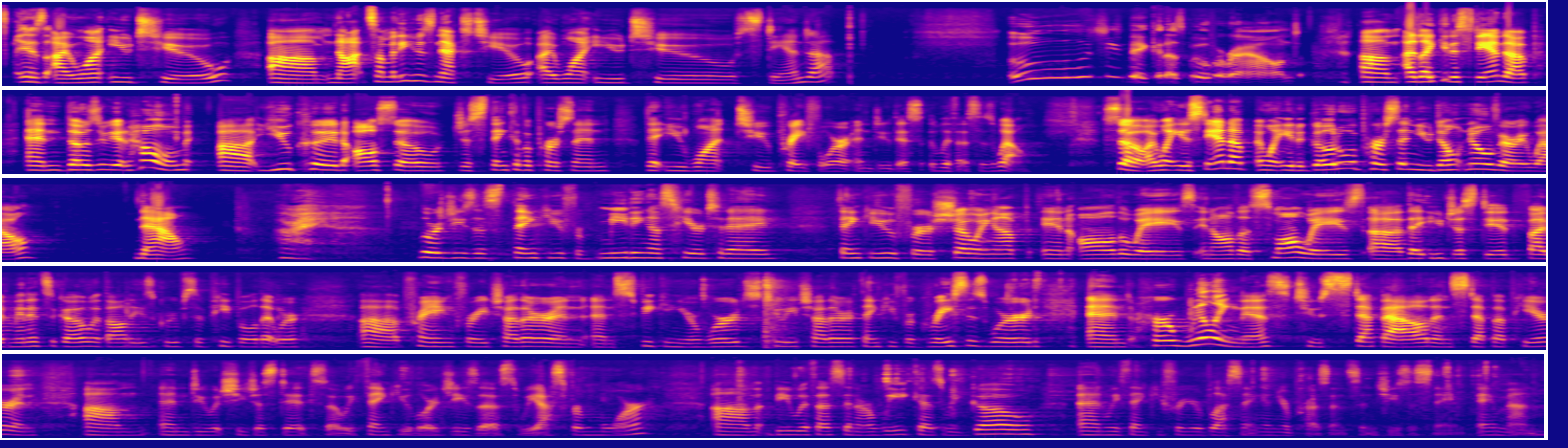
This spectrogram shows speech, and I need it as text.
is I want you to, um, not somebody who's next to you, I want you to stand up Ooh, she's making us move around. Um, I'd like you to stand up, and those of you at home, uh, you could also just think of a person that you want to pray for and do this with us as well. So I want you to stand up. I want you to go to a person you don't know very well now. All right. Lord Jesus, thank you for meeting us here today. Thank you for showing up in all the ways, in all the small ways uh, that you just did five minutes ago with all these groups of people that were uh, praying for each other and, and speaking your words to each other. Thank you for Grace's word and her willingness to step out and step up here and, um, and do what she just did. So we thank you, Lord Jesus. We ask for more. Um, be with us in our week as we go, and we thank you for your blessing and your presence. In Jesus' name, amen.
